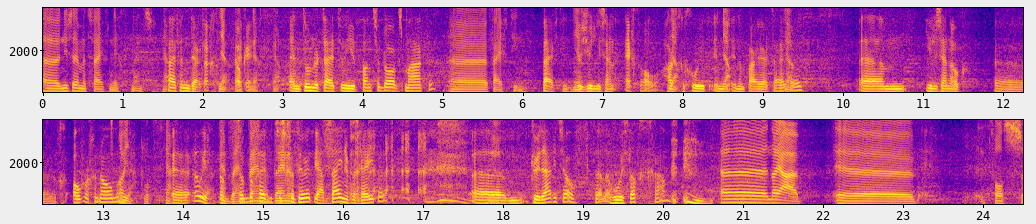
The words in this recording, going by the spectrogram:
Uh, nu zijn we met 35 mensen. Ja. 35? Ja, 35. Okay. Ja. En toen de tijd toen je Panzer Dogs maakte? Uh, 15. 15. Dus jullie zijn echt wel hard gegroeid in, in een paar jaar tijd ook. Um, jullie zijn ook uh, overgenomen. Oh ja, klopt. Ja. Uh, oh ja, dat is ook nog eventjes gebeurd. Ja, bijna vergeten. um, kun je daar iets over vertellen? Hoe is dat gegaan? Uh, nou ja, het was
